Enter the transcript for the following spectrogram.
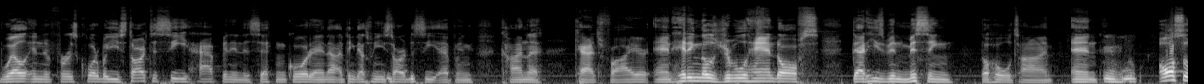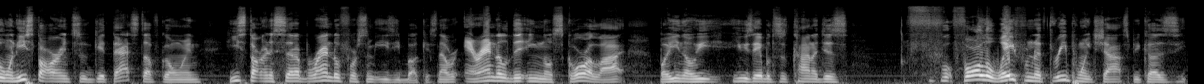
well in the first quarter, but you start to see happen in the second quarter, and I think that's when you started to see Evan kind of catch fire and hitting those dribble handoffs that he's been missing the whole time. And also when he's starting to get that stuff going, he's starting to set up Randle for some easy buckets. Now Randle didn't you know score a lot, but you know he he was able to kind of just f- fall away from the three point shots because he,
